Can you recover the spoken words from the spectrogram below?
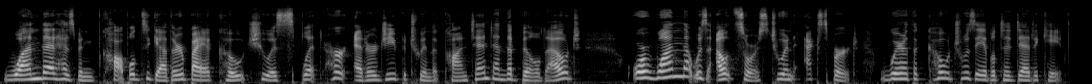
One that has been cobbled together by a coach who has split her energy between the content and the build out? Or one that was outsourced to an expert where the coach was able to dedicate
